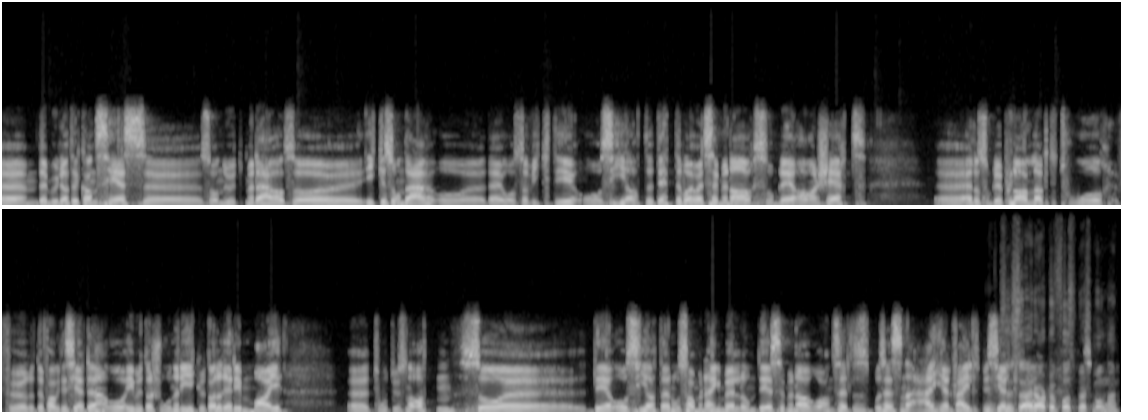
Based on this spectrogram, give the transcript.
Ehm, det er mulig at det kan ses eh, sånn ut, men det er altså ikke sånn det er. Og det er jo også viktig å si at dette var jo et seminar som ble arrangert eh, eller som ble planlagt to år før det faktisk skjedde. og Invitasjonene gikk ut allerede i mai 2018. Eh, Så det å si at det er noe sammenheng mellom det seminaret og ansettelsesprosessen, er helt feil. Spesielt Syns du det er rart å få spørsmål, da?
